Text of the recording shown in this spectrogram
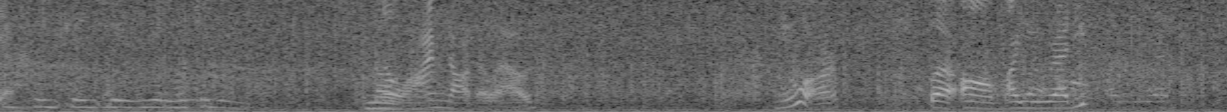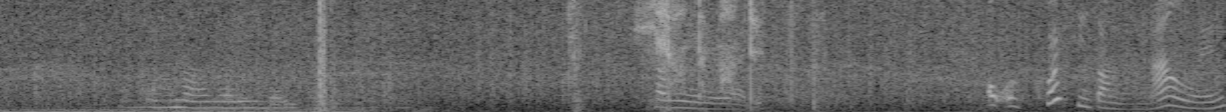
yeah. No. No, I'm not allowed. You are. But, um, are you ready? I'm not ready, but Tell me when you're ready. Oh, of course he's on the mountain.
